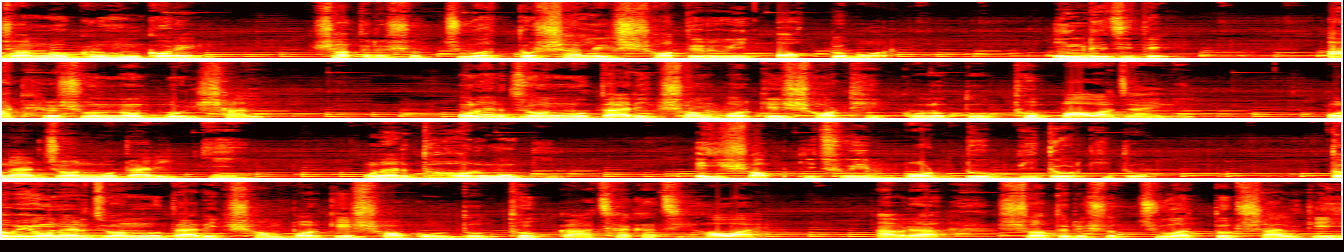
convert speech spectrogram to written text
জন্মগ্রহণ করেন সতেরোশো চুয়াত্তর সালের সতেরোই অক্টোবর, ইংরেজিতে আঠেরোশো নব্বই সাল। ওনার জন্ম তারিখ সম্পর্কে সঠিক কোনো তথ্য পাওয়া যায়নি। ওনার জন্ম তারিখ কী? ওনার ধর্ম কী? এই সব কিছুই বড্ড বিতর্কিত। তবে ওনার জন্ম তারিখ সম্পর্কে সকল তথ্য কাছাকাছি হওয়ায় আমরা সতেরোশো চুয়াত্তর সালকেই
